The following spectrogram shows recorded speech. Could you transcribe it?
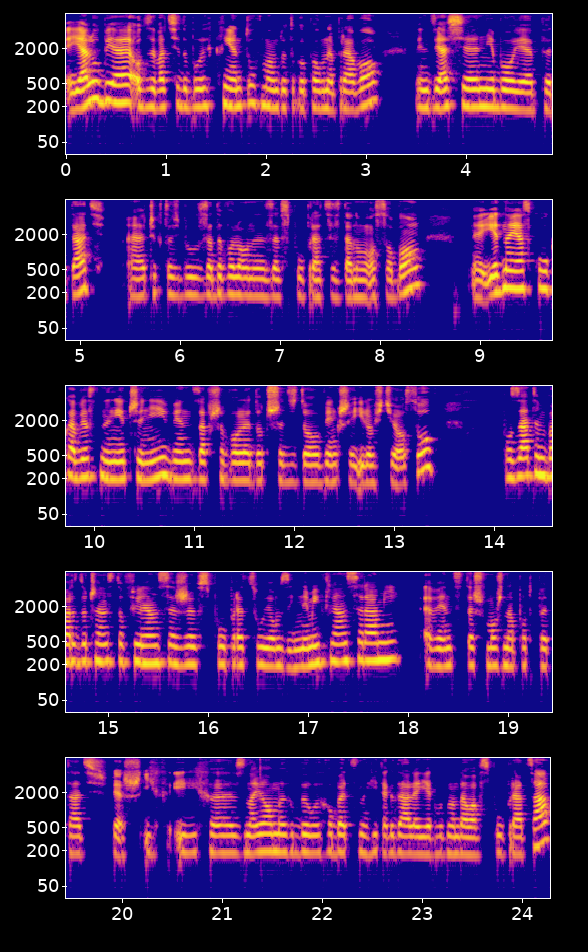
Ja lubię odzywać się do byłych klientów, mam do tego pełne prawo, więc ja się nie boję pytać, e, czy ktoś był zadowolony ze współpracy z daną osobą. E, jedna jaskółka wiosny nie czyni, więc zawsze wolę dotrzeć do większej ilości osób. Poza tym bardzo często freelancerzy współpracują z innymi freelancerami, więc też można podpytać, wiesz, ich, ich e, znajomych, byłych, obecnych i tak dalej, jak wyglądała współpraca.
